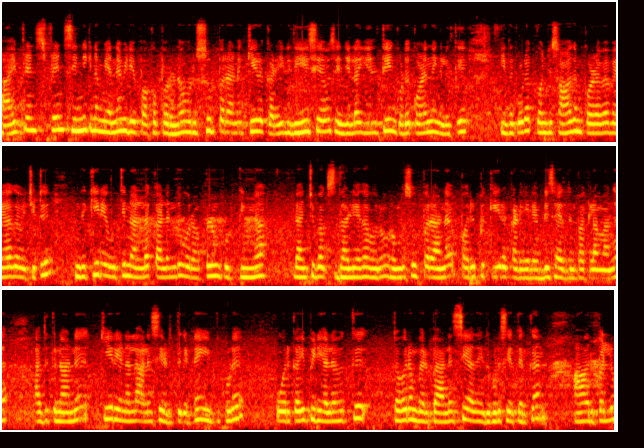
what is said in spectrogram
ஹாய் ஃப்ரெண்ட்ஸ் ஃப்ரெண்ட்ஸ் இன்றைக்கி நம்ம என்ன வீடியோ பார்க்க போகிறோம்னா ஒரு சூப்பரான கீரை கடையில் இது ஈஸியாகவும் செஞ்சிடலாம் ஹெல்த்தியும் கூட குழந்தைங்களுக்கு இது கூட கொஞ்சம் சாதம் குழவை வேக வச்சுட்டு இந்த கீரையை ஊற்றி நல்லா கலந்து ஒரு அப்பளம் கொடுத்தீங்கன்னா லஞ்ச் பாக்ஸ் காலியாக தான் வரும். ரொம்ப சூப்பரான பருப்பு கீரை கடையில் எப்படி செய்யறதுன்னு பார்க்கலாம் வாங்க. அதுக்கு நான் கீரையை நல்லா அலசி எடுத்துக்கிட்டேன். இது கூட ஒரு கைப்பிடி அளவுக்கு துவரம் பருப்பு அலசி அதை இது கூட சேர்த்துருக்கேன். ஆறு பல்லு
